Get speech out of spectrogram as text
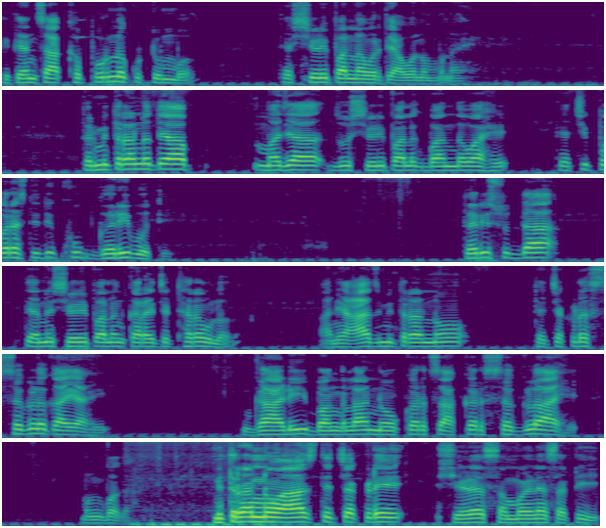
की त्यांचं अख्खं पूर्ण कुटुंब त्या शेळीपालनावरती अवलंबून आहे. तर मित्रांनो त्या माझ्या जो शेळीपालक बांधव आहे त्याची परिस्थिती खूप गरीब होती. तरीसुद्धा त्यानं शेळीपालन करायचं ठरवलं आणि आज मित्रांनो त्याच्याकडं सगळं काय आहे? गाडी बंगला नोकर चाकर सगळं आहे. मग बघा. मित्रांनो आज त्याच्याकडे शेळ्या सांभाळण्यासाठी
